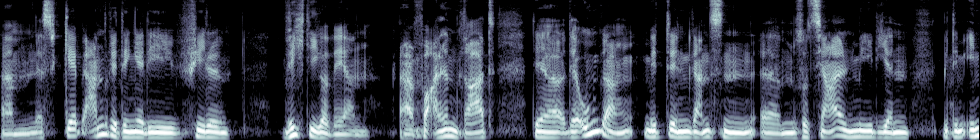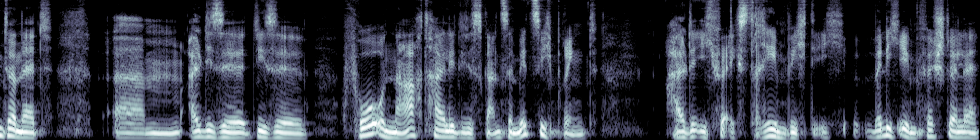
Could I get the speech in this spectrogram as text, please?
Ähm, es gäbe andere Dinge, die viel wichtiger wären. Äh, vor allem gerade der, der Umgang mit den ganzen ähm, sozialen Medien, mit dem Internet, ähm, all diese, diese Vor- und Nachteile, die das Ganze mit sich bringt, halte ich für extrem wichtig. Wenn ich eben feststelle,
